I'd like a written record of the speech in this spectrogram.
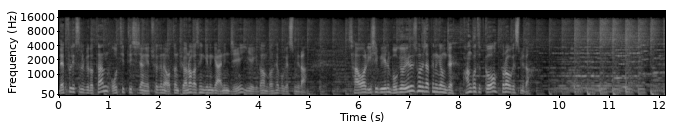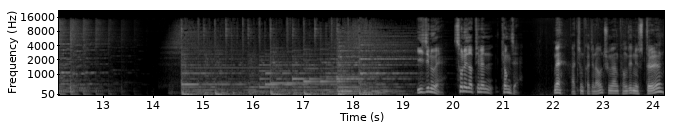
넷플릭스를 비롯한 OTT 시장에 최근에 어떤 변화가 생기는 게 아닌지 이 얘기도 한번 해보겠습니다. 4월 22일 목요일 손에 잡히는 경제 광고 듣고 돌아오겠습니다. 이진우의 손에 잡히는 경제. 네, 아침까지 나온 중요한 경제 뉴스들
